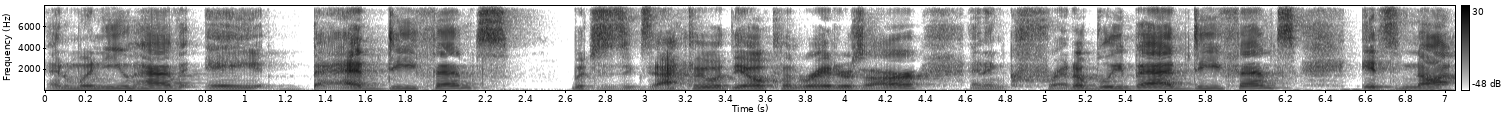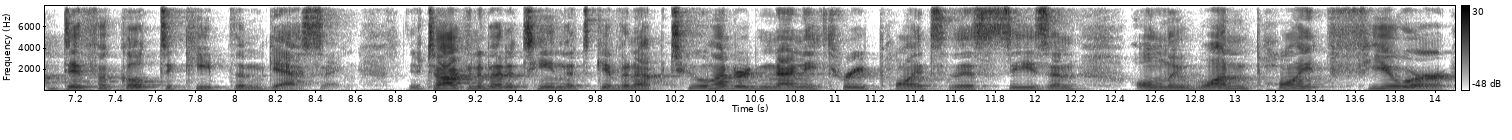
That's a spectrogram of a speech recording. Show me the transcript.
And when you have a bad defense, which is exactly what the Oakland Raiders are an incredibly bad defense, it's not difficult to keep them guessing. You're talking about a team that's given up 293 points this season, only one point fewer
